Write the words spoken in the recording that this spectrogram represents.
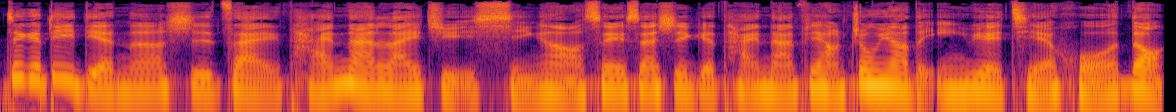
这个地点呢是在台南来举行啊，所以算是一个台南非常重要的音乐节活动。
